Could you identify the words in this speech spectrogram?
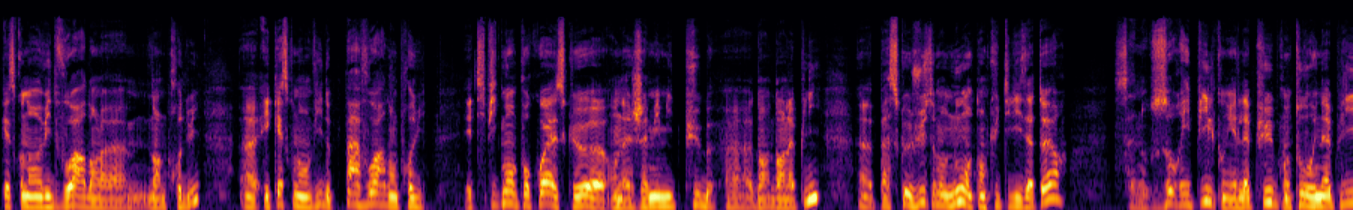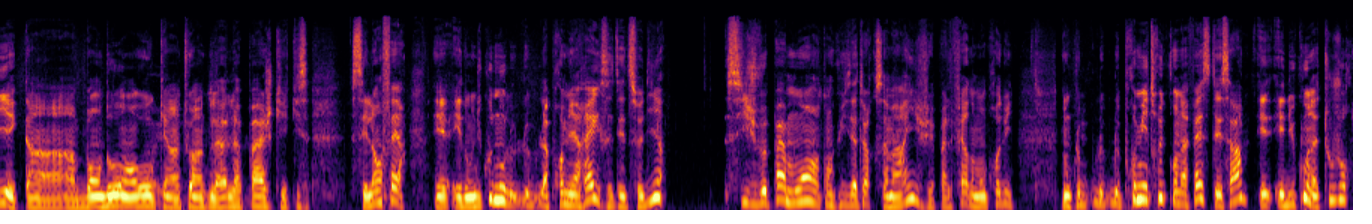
Qu'est-ce qu'on a envie de voir dans, la- dans le produit euh, et qu'est-ce qu'on a envie de pas voir dans le produit. Et typiquement, pourquoi est-ce que euh, on n'a jamais mis de pub euh, dans, dans l'appli? Euh, Parce que justement, nous en tant qu'utilisateurs, ça nous horripile quand il y a de la pub, quand tu ouvres une appli et que tu as un, un bandeau en haut, Oui. qui a un- tu vois, un- la, la page qui, qui- c'est l'enfer. Et, et donc du coup, nous, le- la première règle, c'était de se dire, si je veux pas moi en tant qu'utilisateur que ça m'arrive, je vais pas le faire dans mon produit. Donc le premier truc qu'on a fait, c'était ça. Et, et du coup, on a toujours,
